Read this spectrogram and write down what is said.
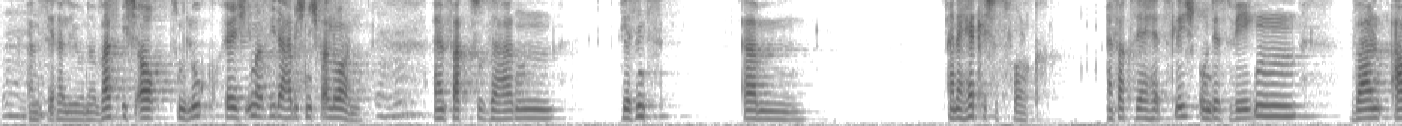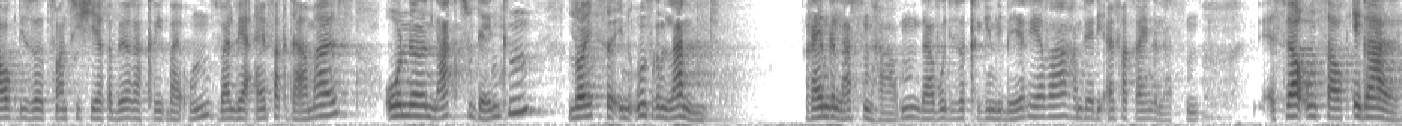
mhm. an Sierra Leone. Was ich auch zum Glück höre ich immer wieder, habe ich nicht verloren. Mhm. Einfach zu sagen, wir sind ähm, ein herzliches Volk. Einfach sehr herzlich und deswegen war auch dieser 20-jährige Bürgerkrieg bei uns, weil wir einfach damals, ohne nachzudenken, Leute in unserem Land reingelassen haben. Da, wo dieser Krieg in Liberia war, haben wir die einfach reingelassen. Es war uns auch egal,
